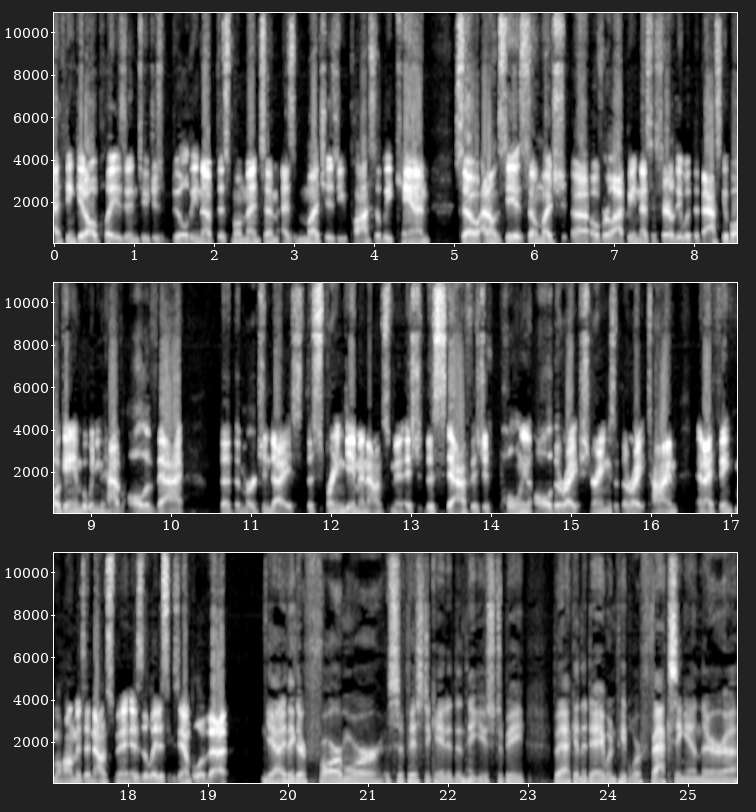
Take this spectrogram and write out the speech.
I think it all plays into just building up this momentum as much as you possibly can. So I don't see it so much uh, overlapping necessarily with the basketball game, but when you have all of that, the the merchandise, the spring game announcement, it's, the staff is just pulling all the right strings at the right time, and I think Muhammad's announcement is the latest example of that. Yeah, I think they're far more sophisticated than they used to be back in the day when people were faxing in their uh,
